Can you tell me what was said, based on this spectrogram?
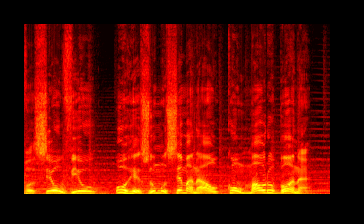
Você ouviu o resumo semanal com Mauro Bona.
